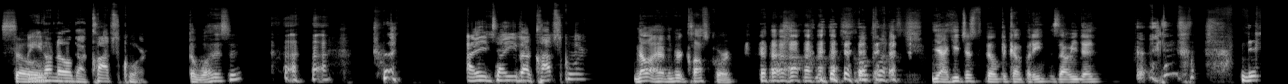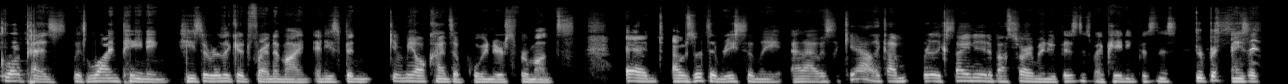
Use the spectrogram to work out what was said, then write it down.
So but you don't know about ClapScore. The what is it? I didn't tell you about ClapScore. No, I haven't heard ClapScore. yeah, he just built the company. Is that what he did? Nick Lopez with Line Painting. He's a really good friend of mine, and he's been giving me all kinds of pointers for months. And I was with him recently, and I was like, "Yeah, like I'm really excited about starting my new business, my painting business." Your business? And he's like,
